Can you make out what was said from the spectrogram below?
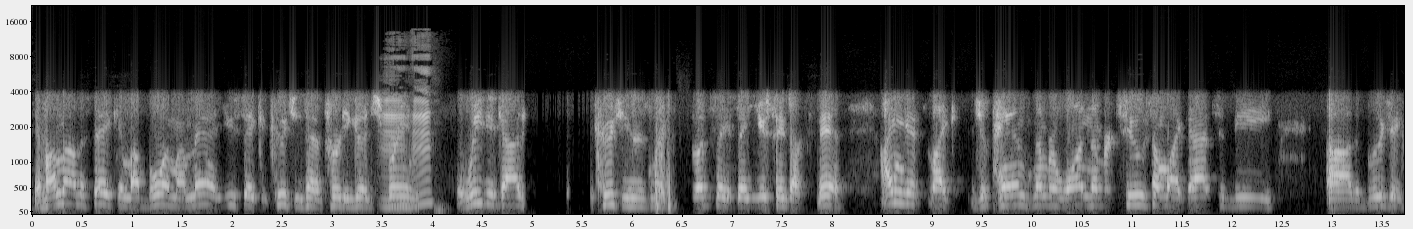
If I'm not mistaken, my boy, my man, Yusei Kikuchi's had a pretty good spring. Mm-hmm. We get guys Kikuchi, who's like, let's say, say Yusei's our fifth. I can get like Japan's number one, number two, something like that to be uh, the Blue Jays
